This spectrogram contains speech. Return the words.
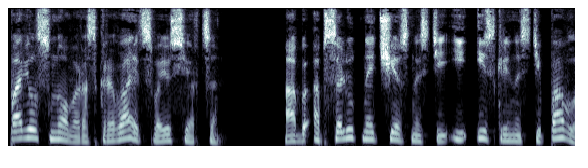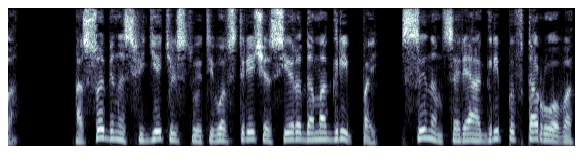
Павел снова раскрывает свое сердце. Об абсолютной честности и искренности Павла особенно свидетельствует его встреча с Иродом Агриппой, сыном царя Агриппы II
